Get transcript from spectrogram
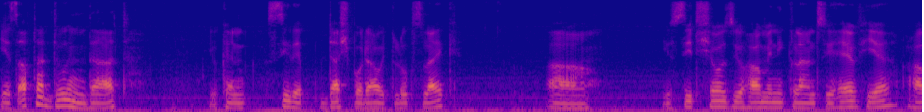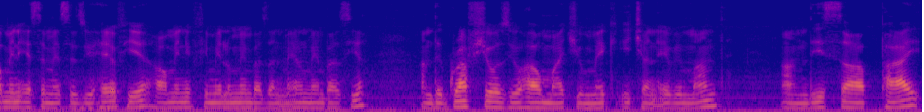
Yes after doing that you can see the dashboard how it looks like. Uh, you see it shows you how many clients you have here how many SMSs you have here how many female members and male members here. And the graph shows you how much you make each and every month and this uh, pie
